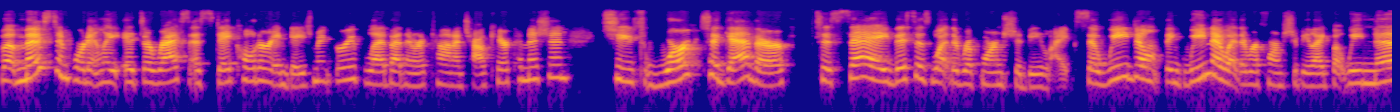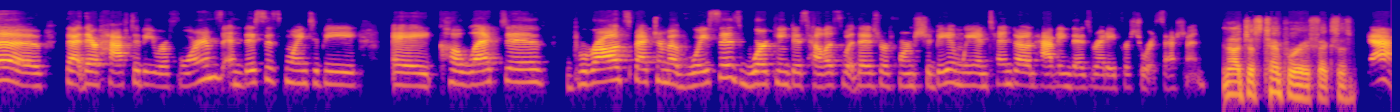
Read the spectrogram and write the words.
But most importantly, it directs a stakeholder engagement group led by the North Carolina Child Care Commission to work together to say this is what the reform should be like. So we don't think we know what the reform should be like, but we know that there have to be reforms. And this is going to be a collective, broad spectrum of voices working to tell us what those reforms should be. And we intend on having those ready for short session. Not just temporary fixes. Yeah.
